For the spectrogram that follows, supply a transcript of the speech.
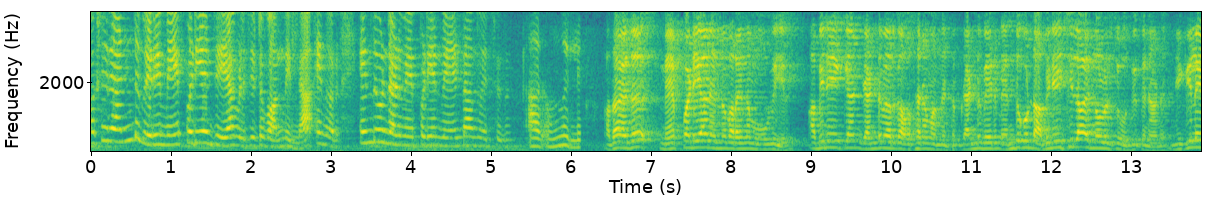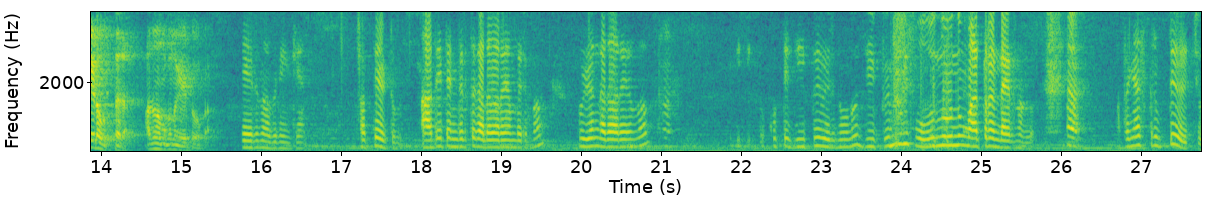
പക്ഷെ രണ്ടുപേരെയും മേപ്പടിയാൻ ചെയ്യാൻ വിളിച്ചിട്ട് വന്നില്ല എന്ന് പറഞ്ഞു. എന്തുകൊണ്ടാണ് മേപ്പടിയാൻ വേണ്ടാന്ന് വെച്ചത്? ഒന്നുമില്ല. അതായത് മേപ്പടിയാൻ എന്ന് പറയുന്ന മൂവിയിൽ അഭിനയിക്കാൻ രണ്ടുപേർക്ക് അവസരം വന്നിട്ടും രണ്ടുപേരും എന്തുകൊണ്ട് അഭിനയിച്ചില്ല എന്നുള്ളൊരു ചോദ്യത്തിനാണ് നിഖിലയുടെ ഉത്തരം. അത് നമുക്കൊന്ന് കേട്ടു നോക്കാം. ആയിരുന്നു അഭിനയിക്കാൻ. സത്യമായിട്ടും. ആദ്യമായിട്ട് എന്റെ അടുത്ത് കഥ പറയാൻ വരുമ്പം മുഴുവൻ കഥ പറയുമ്പം കുട്ടി ജീപ്പിൽ വരുന്നു ജീപ്പിൽ നിന്ന് പോകുന്നു എന്നും മാത്രമേ ഉണ്ടായിരുന്നുള്ളൂ. അപ്പൊ ഞാൻ സ്ക്രിപ്റ്റ് ചോദിച്ചു.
